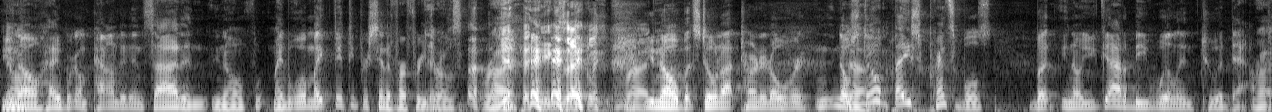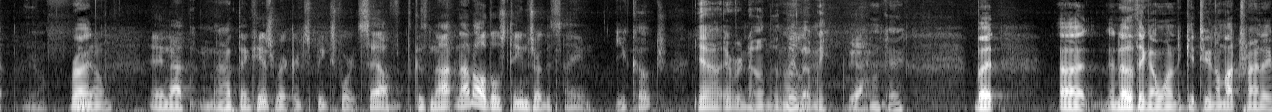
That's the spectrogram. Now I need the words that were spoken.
you know, hey, we're gonna pound it inside, and you know, maybe we'll make fifty percent of our free throws. Right. Yeah, exactly. Right. you know, but still not turn it over. You know, Yeah. still base principles, but you know, you got to be willing to adapt. Right. You Right. know. And I, I think his record speaks for itself because not not all those teams are the same. You coach? Yeah, every now and then they let me. Yeah. Okay. But uh, another thing I wanted to get to, and I'm not trying to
